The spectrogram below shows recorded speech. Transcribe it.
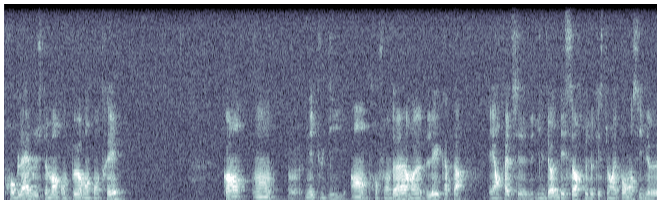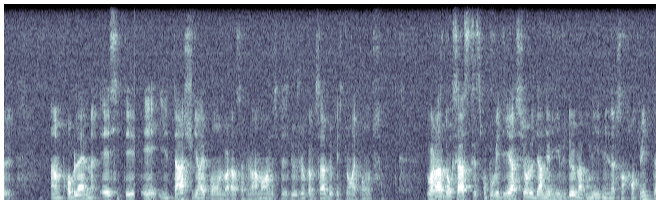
problèmes justement qu'on peut rencontrer quand on euh, étudie en profondeur euh, les katas. Et en fait, il donne des sortes de questions-réponses. Euh, un problème est cité et il tâche d'y répondre. Voilà, ça fait vraiment un espèce de jeu comme ça de questions-réponses. Voilà, donc ça c'est ce qu'on pouvait dire sur le dernier livre de Mabuni de 1938.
